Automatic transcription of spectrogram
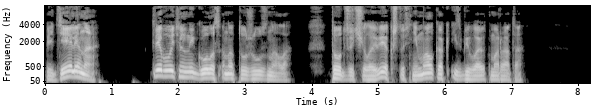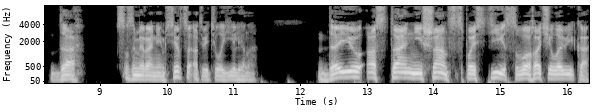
Петелина! Требовательный голос она тоже узнала. Тот же человек, что снимал, как избивают Марата. Да, с замиранием сердца ответила Елена. Даю останній шанс спасти свого чоловіка.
